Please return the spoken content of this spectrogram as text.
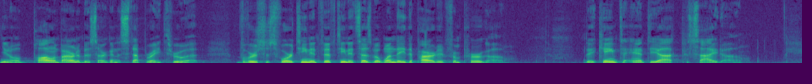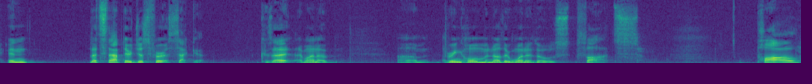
you know Paul and Barnabas are going to step right through it. Verses 14 and 15 it says, "But when they departed from Perga, they came to Antioch Pisidia." And let's stop there just for a second, because I, I want to um, bring home another one of those thoughts. Paul,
